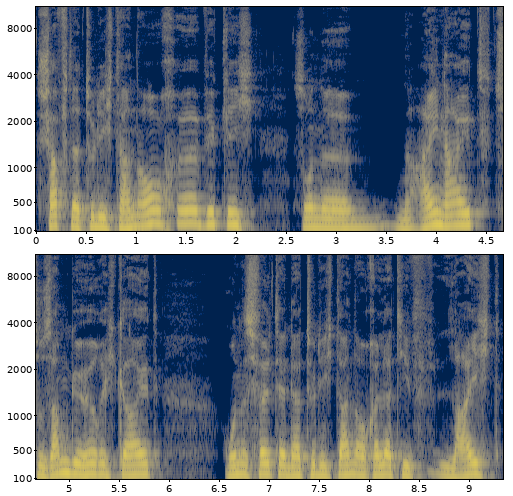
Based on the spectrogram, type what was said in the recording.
schafft natürlich dann auch äh, wirklich so eine, eine Einheit, Zusammengehörigkeit. Und es fällt dir natürlich dann auch relativ leicht,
